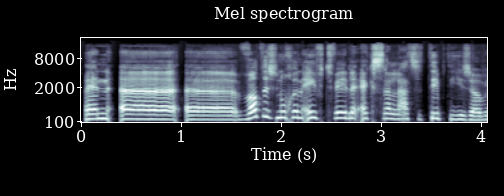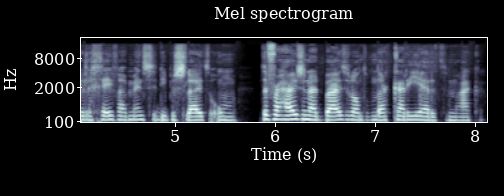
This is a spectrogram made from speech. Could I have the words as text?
En eh, eh, wat is nog een eventuele extra laatste tip die je zou willen geven aan mensen die besluiten om te verhuizen naar het buitenland om daar carrière te maken?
